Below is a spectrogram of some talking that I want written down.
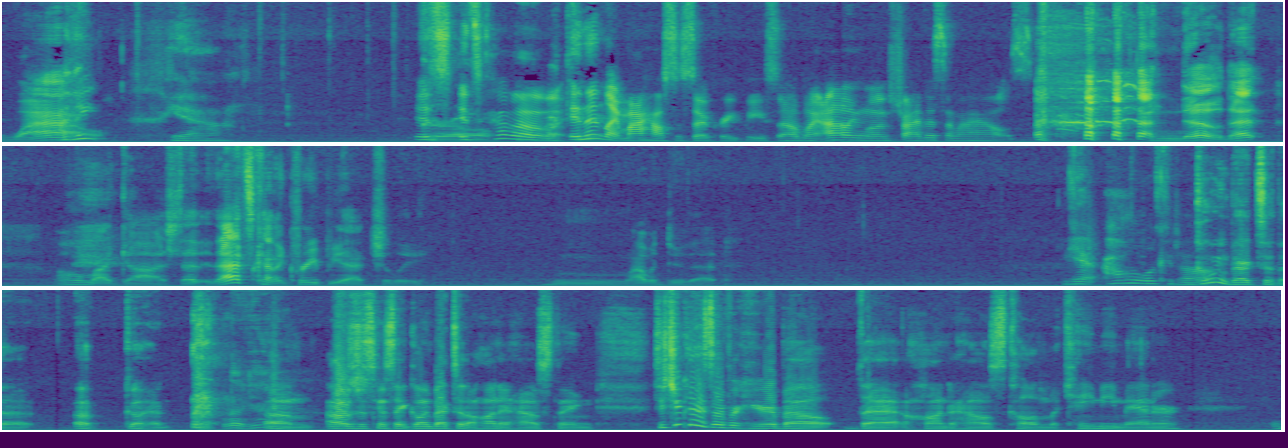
Wow. I think yeah. It's it's kind of and then like my house is so creepy, so I'm like I don't even want to try this in my house. no, that. Oh my gosh, that that's kind of creepy, actually. Mm, I would do that. Yeah, I'll look it up. going back to the. Oh, go ahead. No, yeah. Um, I was just gonna say, going back to the haunted house thing. Did you guys ever hear about that haunted house called McKamey Manor,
